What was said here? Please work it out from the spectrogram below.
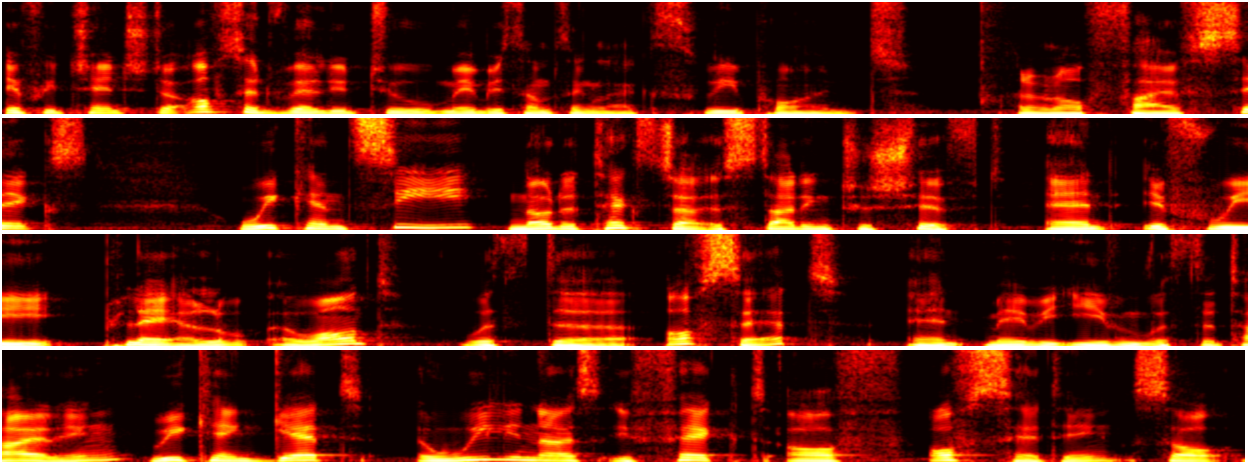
if we change the offset value to maybe something like 3. Point, I don't know 5 6 we can see now the texture is starting to shift. And if we play around with the offset and maybe even with the tiling, we can get a really nice effect of offsetting so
